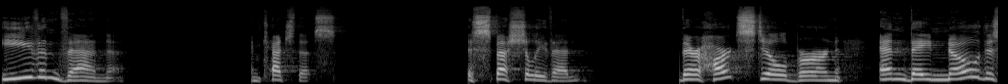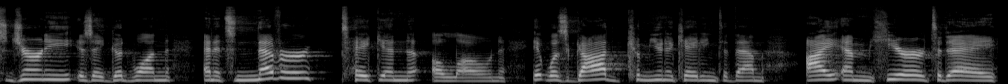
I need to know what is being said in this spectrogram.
even then, and catch this, especially then their hearts still burn, and they know this journey is a good one, and it's never taken alone. It was God communicating to them, I am here today,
